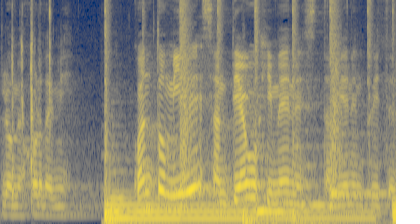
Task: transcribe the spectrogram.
lo mejor de mí. ¿Cuánto mide Santiago Jiménez? También en Twitter.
